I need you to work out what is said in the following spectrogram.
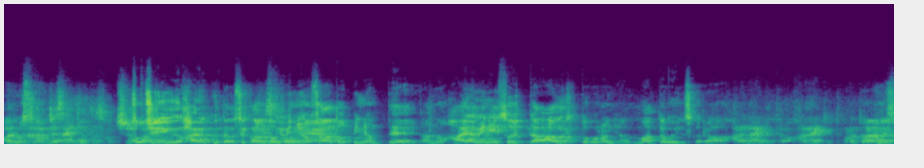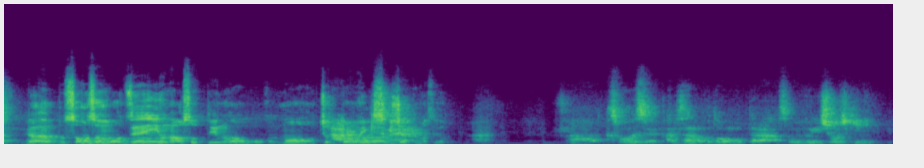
ありますよ。患者さんにとってそっちのそっち早くだからセカンドオピニオン、ねサードオピニオンってあの早めにそういった合うところには回った方がいいですから、分からないんだったら分からないって言ってもらった方がいいですもんね、だからそもそも全員を治そうっていうのがおもうちょっと行き過ぎちゃってますよ。はい、あーそうですよね。患者さんのことを思ったらそういうふうに正直に言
